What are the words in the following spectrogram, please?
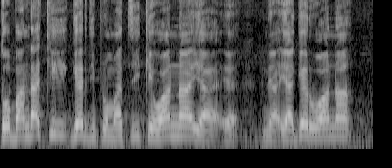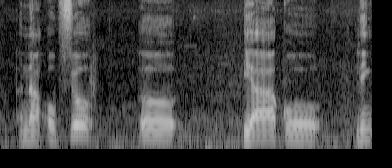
tobandaki guerre diplomatique wana ya, ya, ya guerre wana na option uh, ya ko ling,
